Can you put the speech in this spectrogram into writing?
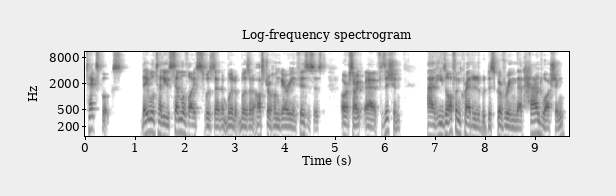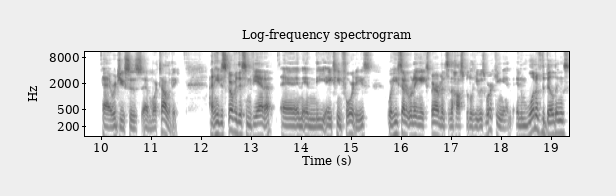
textbooks, they will tell you Semmelweis was an, was an Austro-Hungarian physicist, or sorry, uh, physician, and he's often credited with discovering that hand washing uh, reduces uh, mortality. And he discovered this in Vienna in, in the 1840s, where he started running experiments in the hospital he was working in. In one of the buildings,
